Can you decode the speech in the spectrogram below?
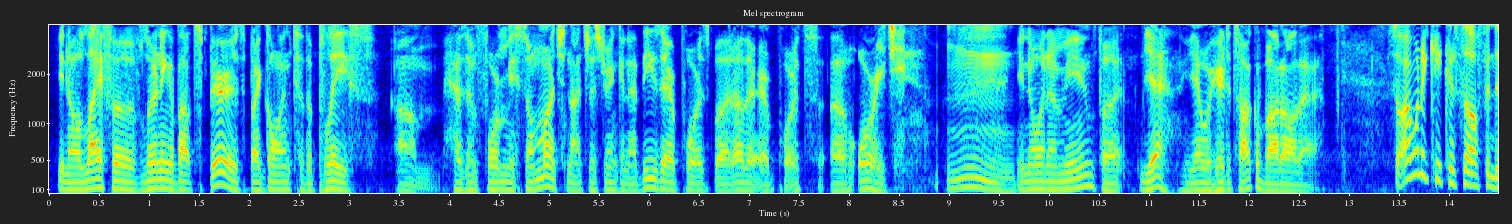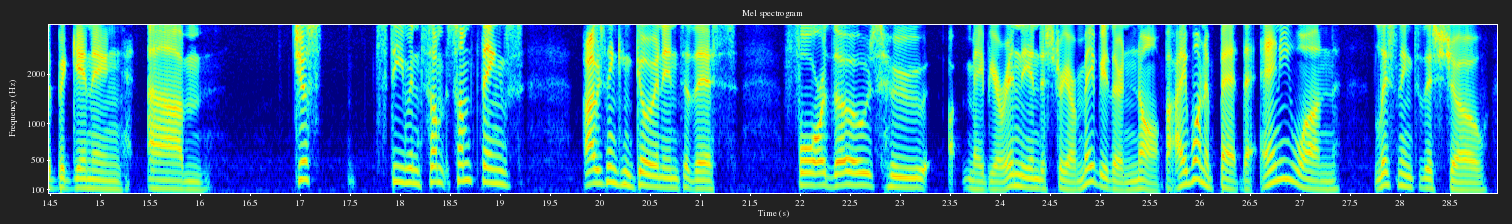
you know, life of learning about spirits by going to the place. Um, has informed me so much, not just drinking at these airports, but other airports of origin. You know what I mean? But yeah, yeah, we're here to talk about all that. So I want to kick us off in the beginning. Um, just Steven, some some things I was thinking going into this for those who maybe are in the industry or maybe they're not, but I want to bet that anyone listening to this show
